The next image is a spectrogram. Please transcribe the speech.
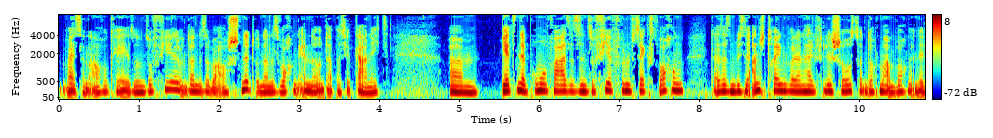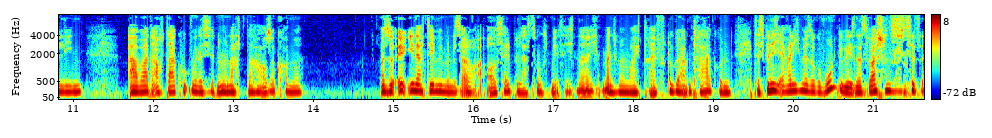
weiß dann auch, okay, so und so viel. Und dann ist aber auch Schnitt und dann ist Wochenende und da passiert gar nichts. Ähm, jetzt in der Promophase sind so vier, fünf, sechs Wochen. Da ist es ein bisschen anstrengend, weil dann halt viele Shows dann doch mal am Wochenende liegen. Aber auch da gucken wir, dass ich dann immer nachts nach Hause komme. Also äh, je nachdem, wie man das auch aushält, belastungsmäßig. Ne? Ich, manchmal mache ich drei Flüge am Tag und das bin ich einfach nicht mehr so gewohnt gewesen. Das war schon so, das,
